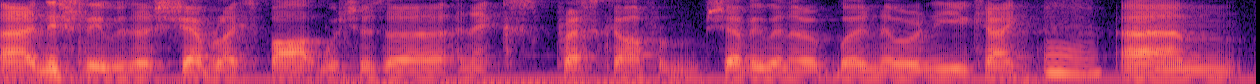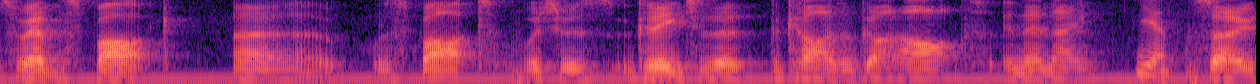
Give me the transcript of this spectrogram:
uh, initially, it was a Chevrolet Spark, which was a, an ex-press car from Chevy when they were, when they were in the UK. Um, so we had the Spark, uh, Spart, which was because each of the, the cars have got an art in their name. Yeah. So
